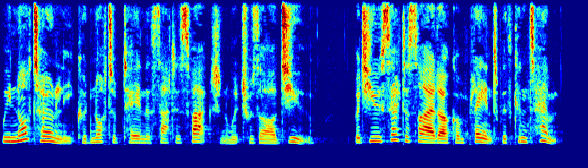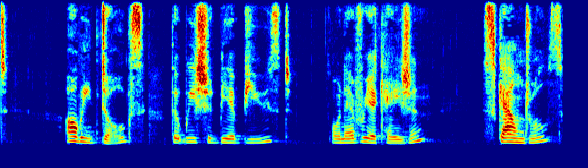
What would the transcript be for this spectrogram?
We not only could not obtain the satisfaction which was our due, but you set aside our complaints with contempt. Are we dogs that we should be abused on every occasion? Scoundrels,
